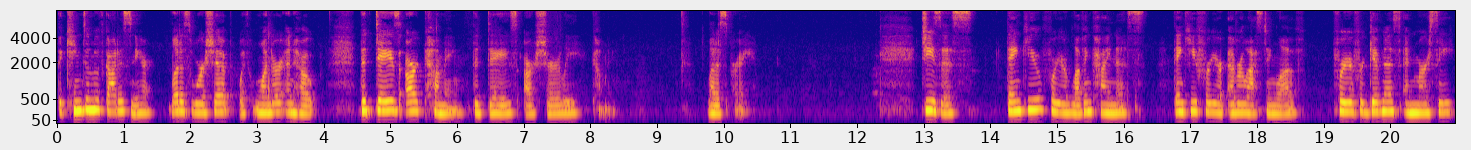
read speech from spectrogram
The kingdom of God is near. Let us worship with wonder and hope. The days are coming. The days are surely coming. Let us pray. Jesus, thank you for your loving kindness. Thank you for your everlasting love, for your forgiveness and mercy.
